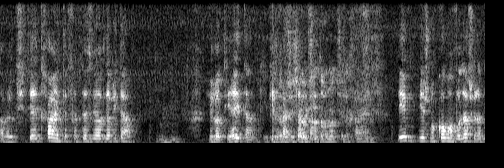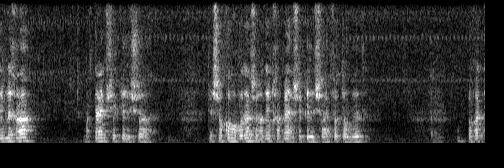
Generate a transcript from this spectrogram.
אבל כשהיא תהיה איתך, היא תפנטז להיות גם איתם. היא לא תהיה איתם, כי לך יש יותר יתרונות. אם יש מקום עבודה שנותנים לך 200 שקל לשעה, יש מקום עבודה שנותנים לך 100 שקל לשעה, איפה אתה עובד? ב-200.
